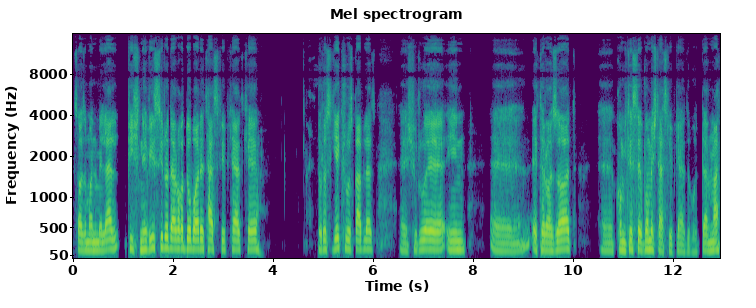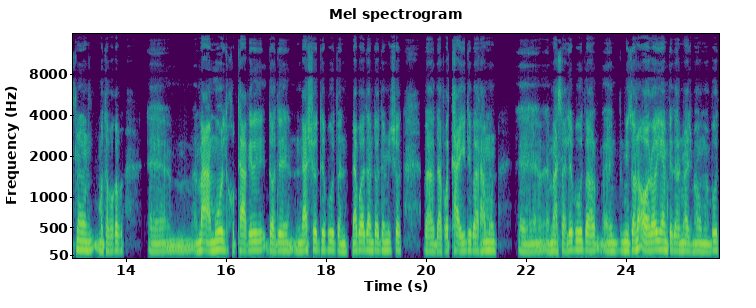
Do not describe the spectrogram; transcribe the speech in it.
سازمان ملل پیشنویسی رو در واقع دوباره تصویب کرد که درست یک روز قبل از شروع این اعتراضات کمیته سومش تصویب کرده بود. در متن اون مطابق معمول خب تغییری داده نشده بود و نباید هم داده می‌شد و در واقع تاییدی بر همون مسئله بود و میزان آرایی هم که در مجمع عمومی بود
